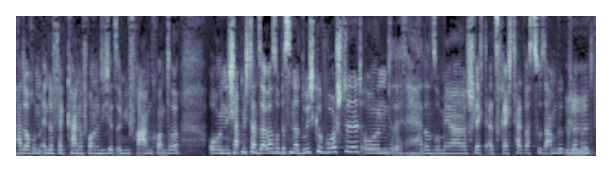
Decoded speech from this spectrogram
Hatte auch im Endeffekt keine Freunde, die ich jetzt irgendwie fragen konnte. Und ich habe mich dann selber so ein bisschen da durchgewurstelt und äh, ja, dann so mehr schlecht als recht halt was zusammengeklöppelt mhm.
